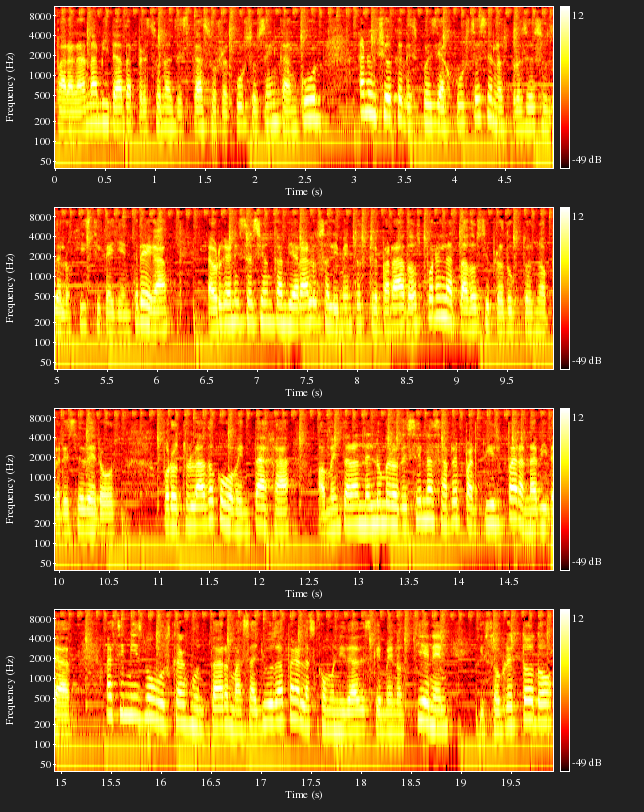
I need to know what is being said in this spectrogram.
para la Navidad a personas de escasos recursos en Cancún anunció que después de ajustes en los procesos de logística y entrega, la organización cambiará los alimentos preparados por enlatados y productos no perecederos. Por otro lado, como ventaja, aumentarán el número de cenas a repartir para Navidad. Asimismo, buscan juntar más ayuda para las comunidades que menos tienen y sobre todo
